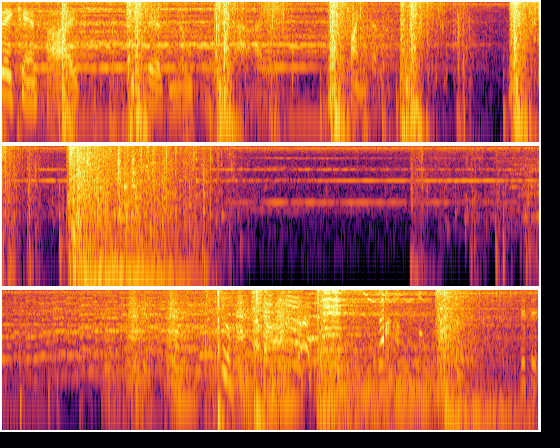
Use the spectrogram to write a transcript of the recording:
They can't hide. There's no place to hide. Find them. This is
